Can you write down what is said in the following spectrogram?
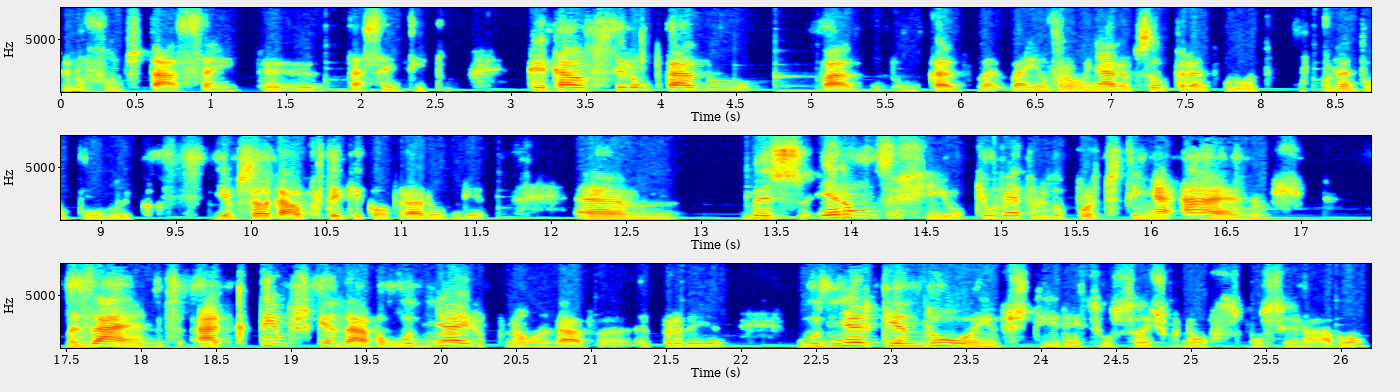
que no fundo está sem, uh, está sem título, que acaba por ser um bocado, um bocado vai, envergonhar a pessoa perante o outro, perante o público, e a pessoa acaba por ter que comprar o bilhete. Um, mas era um desafio que o Metro do Porto tinha há anos, mas há anos, há que tempos que andava, o dinheiro que não andava a perder, o dinheiro que andou a investir em soluções que não funcionavam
